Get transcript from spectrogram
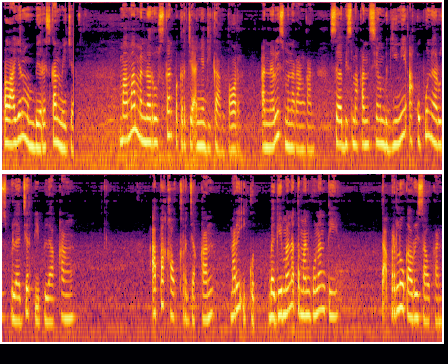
Pelayan membereskan meja. Mama meneruskan pekerjaannya di kantor. Analis menerangkan, sehabis makan siang begini aku pun harus belajar di belakang. Apa kau kerjakan? Mari ikut. Bagaimana temanku nanti? Tak perlu kau risaukan.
